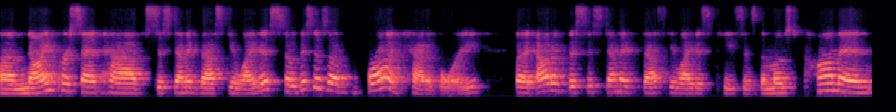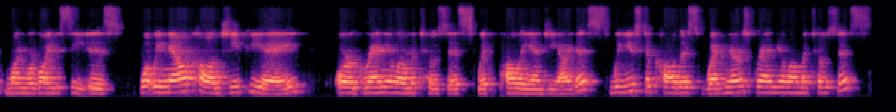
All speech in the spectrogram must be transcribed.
Um, 9% have systemic vasculitis. So this is a broad category but out of the systemic vasculitis cases, the most common one we're going to see is what we now call GPA or granulomatosis with polyangiitis. We used to call this Wegener's granulomatosis,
